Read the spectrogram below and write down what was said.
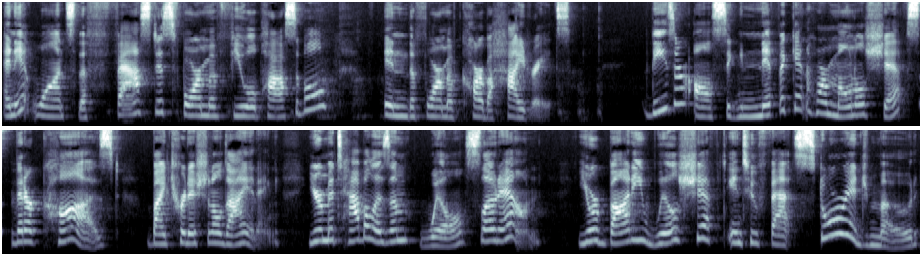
And it wants the fastest form of fuel possible in the form of carbohydrates. These are all significant hormonal shifts that are caused by traditional dieting. Your metabolism will slow down your body will shift into fat storage mode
